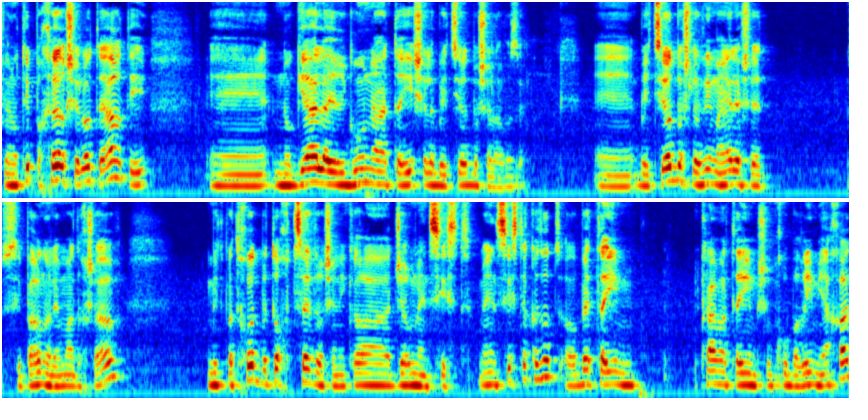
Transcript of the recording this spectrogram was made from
פנוטיפ אחר שלא תיארתי, נוגע לארגון התאי של הביציות בשלב הזה. ביציות בשלבים האלה שסיפרנו עליהם עד עכשיו, מתפתחות בתוך צבר שנקרא germline cyst. מעין סיסטה כזאת, הרבה תאים, כמה תאים שמחוברים יחד,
